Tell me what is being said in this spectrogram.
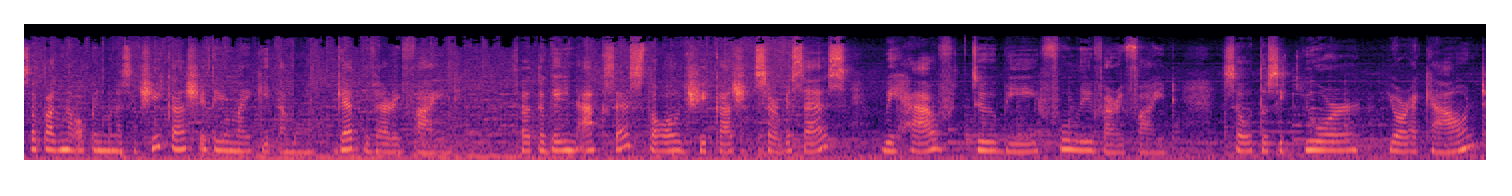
So, pag na-open mo na si GCash, ito yung makikita mo. Get verified. So, to gain access to all GCash services, we have to be fully verified. So, to secure your account,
